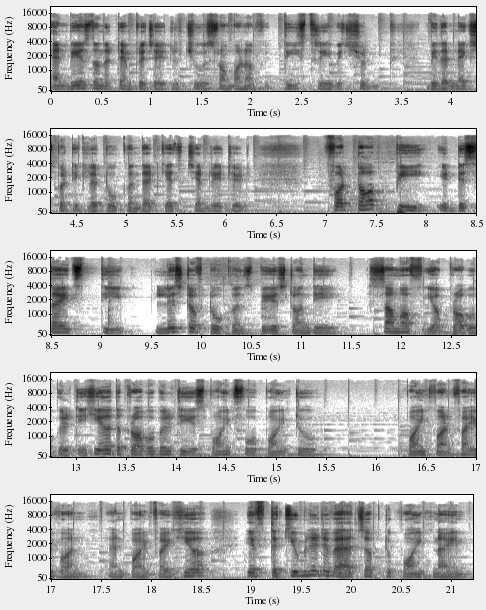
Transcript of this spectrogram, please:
and based on the temperature it will choose from one of these three which should be the next particular token that gets generated. For top P it decides the list of tokens based on the sum of your probability. Here the probability is 0.4, 0.2, 0.151 and 0.5. Here if the cumulative adds up to 0.9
